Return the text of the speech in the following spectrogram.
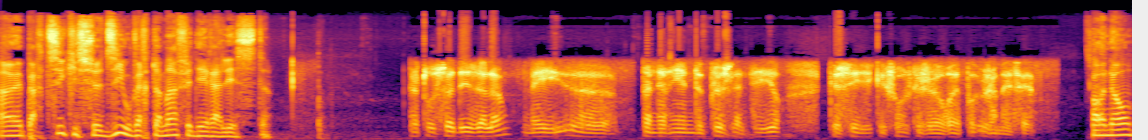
à un parti qui se dit ouvertement fédéraliste? Je trouve ça désolant, mais je n'ai rien de plus à dire que c'est quelque chose que je n'aurais jamais fait. Oh non,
